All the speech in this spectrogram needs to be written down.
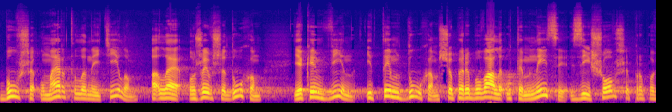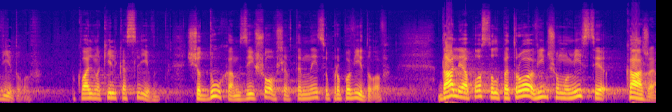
бувши умертвлений тілом, але оживши духом, яким він і тим духом, що перебували у темниці, зійшовши, проповідував. Буквально кілька слів, що духом, зійшовши в темницю, проповідував. Далі апостол Петро в іншому місці каже:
